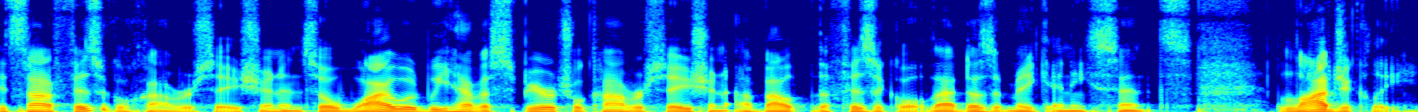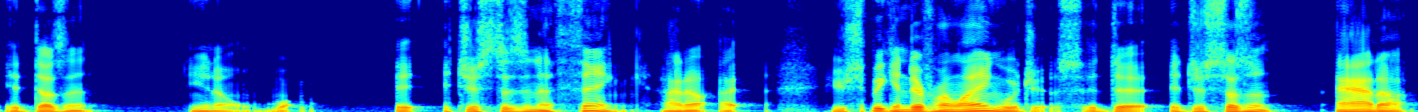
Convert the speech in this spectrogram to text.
It's not a physical conversation. And so, why would we have a spiritual conversation about the physical? That doesn't make any sense. Logically, it doesn't, you know, it, it just isn't a thing. I don't, I, you're speaking different languages. It, uh, it just doesn't add up.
